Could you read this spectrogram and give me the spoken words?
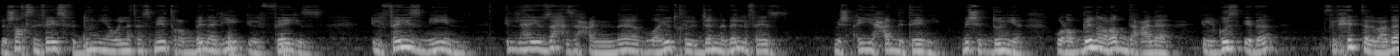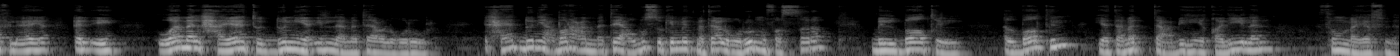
لشخص فايز في الدنيا ولا تسمية ربنا ليه الفايز؟ الفايز مين؟ اللي هيزحزح عن النار وهيدخل الجنة ده اللي فاز مش أي حد تاني مش الدنيا. وربنا رد على الجزء ده في الحتة اللي بعدها في الآية قال إيه؟ وما الحياة الدنيا إلا متاع الغرور. الحياة الدنيا عبارة عن متاع وبصوا كلمة متاع الغرور مفسرة بالباطل. الباطل يتمتع به قليلا ثم يفنى.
